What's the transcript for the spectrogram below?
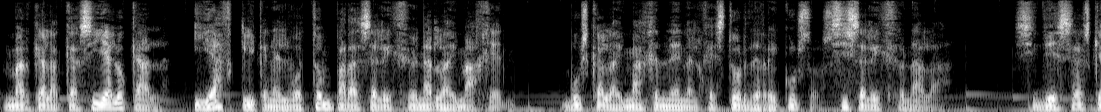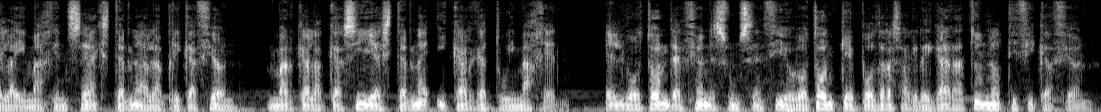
marca la casilla local, y haz clic en el botón para seleccionar la imagen. Busca la imagen en el gestor de recursos y seleccionala. Si deseas que la imagen sea externa a la aplicación, marca la casilla externa y carga tu imagen. El botón de acción es un sencillo botón que podrás agregar a tu notificación.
